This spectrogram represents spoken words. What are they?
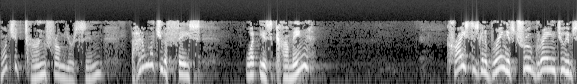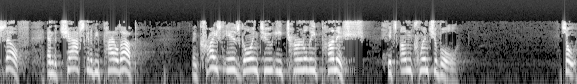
Won't you turn from your sin? I don't want you to face what is coming. Christ is going to bring his true grain to himself, and the chaff's going to be piled up. And Christ is going to eternally punish it's unquenchable. So,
